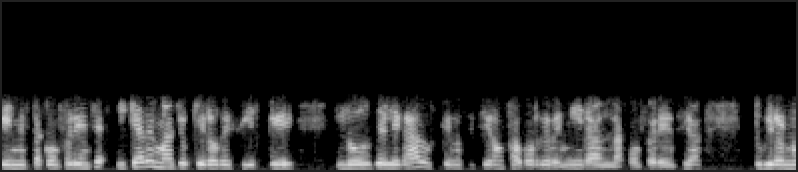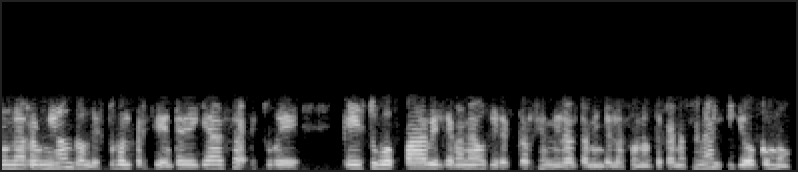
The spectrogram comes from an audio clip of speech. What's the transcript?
en esta conferencia y que además yo quiero decir que los delegados que nos hicieron favor de venir a la conferencia tuvieron una reunión donde estuvo el presidente de YASA, estuve estuvo Pavel Granados, director general también de la Fonoteca Nacional, y yo como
